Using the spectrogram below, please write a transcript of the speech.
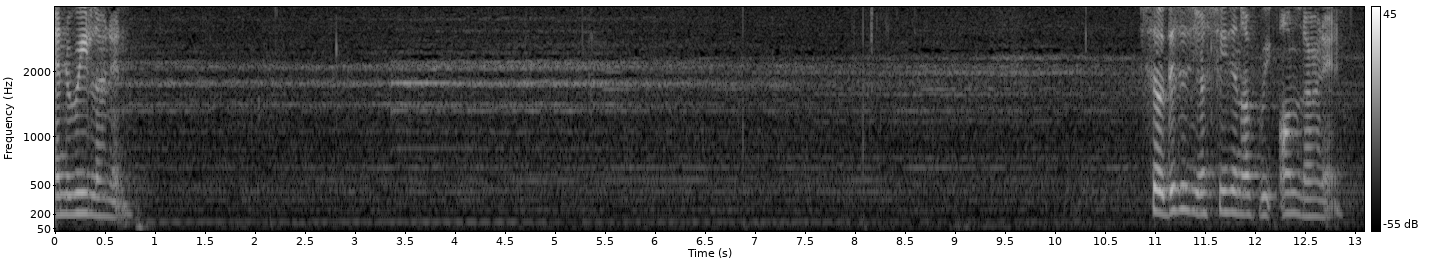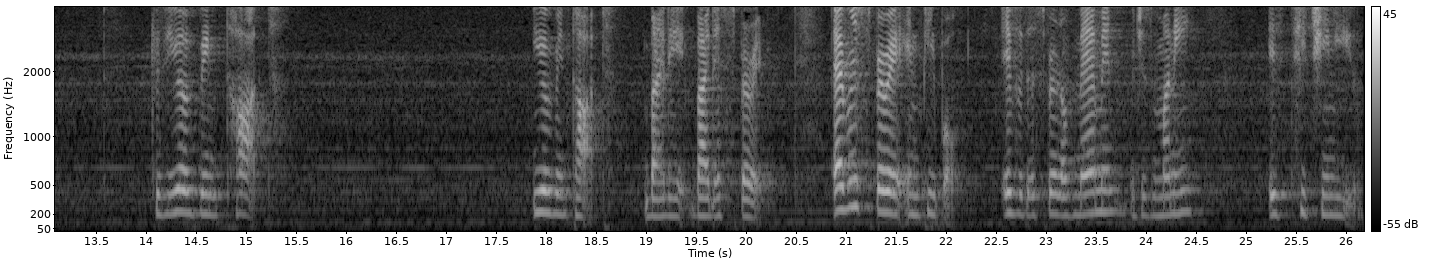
and relearning. So, this is your season of re- unlearning because you have been taught. You have been taught by the, by the Spirit. Every spirit in people, if it's the spirit of mammon, which is money, is teaching you.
